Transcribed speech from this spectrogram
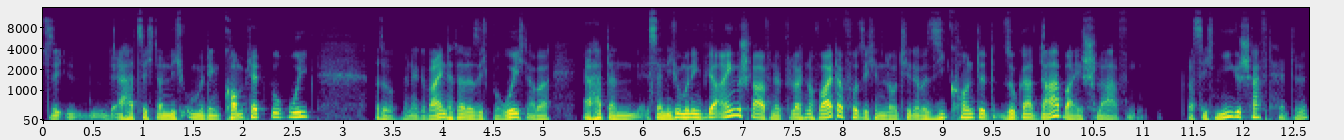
sie, er hat sich dann nicht unbedingt komplett beruhigt. Also, wenn er geweint hat, hat er sich beruhigt, aber er hat dann, ist er nicht unbedingt wieder eingeschlafen, hat vielleicht noch weiter vor sich hin lautiert, aber sie konnte sogar dabei schlafen, was ich nie geschafft hätte.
